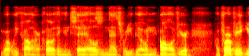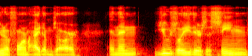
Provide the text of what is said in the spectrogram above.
what we call our clothing and sales, and that's where you go and all of your appropriate uniform items are. And then usually there's a seam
